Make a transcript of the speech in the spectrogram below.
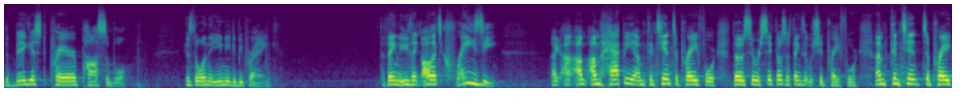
The biggest prayer possible is the one that you need to be praying. The thing that you think, oh, that's crazy. Like, I'm, I'm happy, I'm content to pray for those who are sick. Those are things that we should pray for. I'm content to pray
